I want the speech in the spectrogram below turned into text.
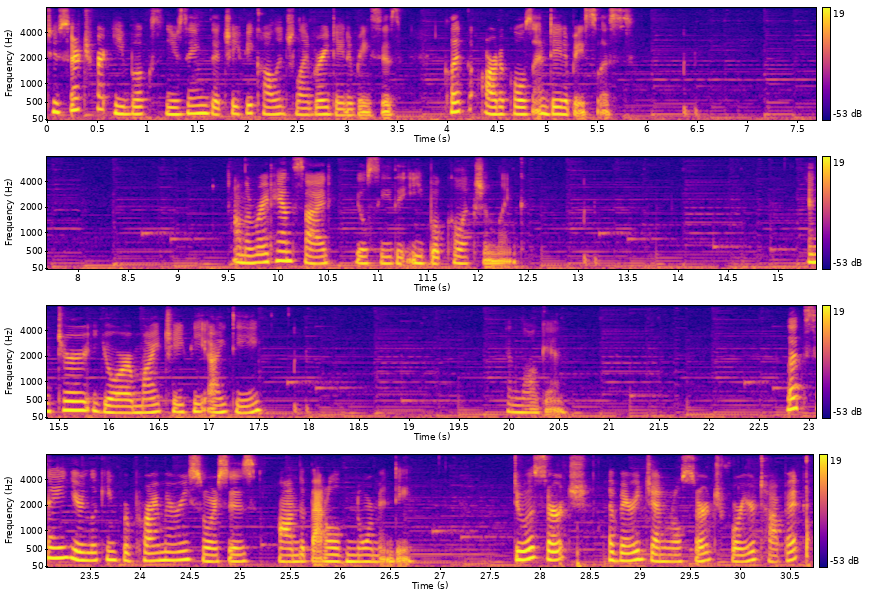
To search for ebooks using the Chaffey College Library databases, click Articles and Database Lists. On the right hand side, you'll see the ebook collection link. Enter your MyChaffey ID and log in. Let's say you're looking for primary sources on the Battle of Normandy. Do a search, a very general search for your topic.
